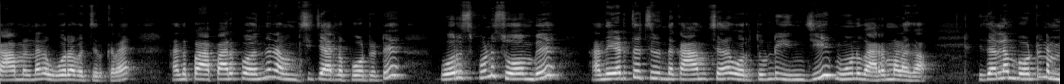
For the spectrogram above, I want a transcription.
கால் மணி நேரம் ஊற வச்சுருக்கிறேன். அந்த ப பருப்பை வந்து நம்ம மிக்சி ஜாரில் போட்டுட்டு ஒரு ஸ்பூன் சோம்பு அந்த எடுத்து வச்சுருந்த காமிச்ச ஒரு துண்டு இஞ்சி மூணு வரமிளகா. இதெல்லாம் போட்டு நம்ம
